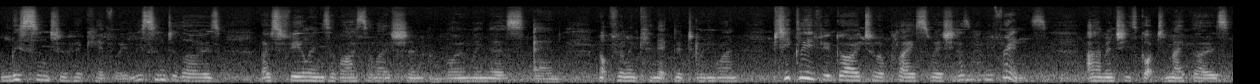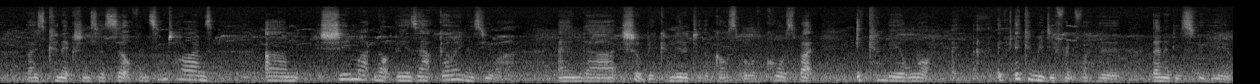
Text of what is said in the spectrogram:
listen to her carefully, listen to those those feelings of isolation and loneliness and not feeling connected to anyone, particularly if you go to a place where she doesn't have any friends, um, and she's got to make those those connections herself. And sometimes um, she might not be as outgoing as you are, and uh, she'll be committed to the gospel, of course, but it can be a lot. It, it, can be different for her than it is for you.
